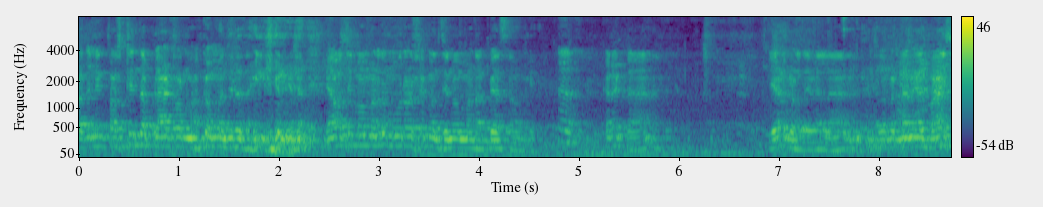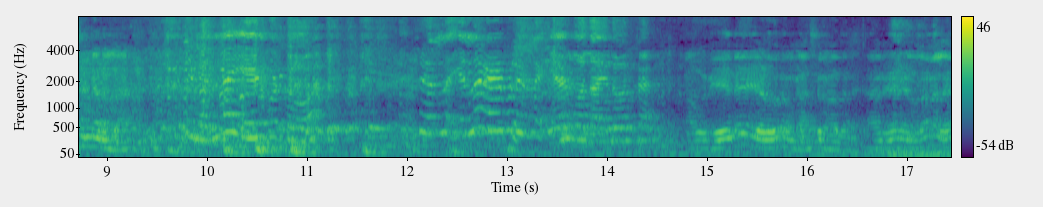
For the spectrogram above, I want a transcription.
ಅದು ನೀನು ಫಸ್ಟಿಂದ ಪ್ಲಾಟ್ಫಾರ್ಮ್ ಹಾಕೊಂಡ್ ಬಂದಿರೋದು ಹಿಂಗೇನಿಲ್ಲ. ಯಾವ ಸಿನಿಮಾ ಮಾಡಿದ್ರೆ ಮೂರು ವರ್ಷಕ್ಕೆ ಒಂದು ಸಿನಿಮಾ ಮಾಡೋ ಅಭ್ಯಾಸ ಅವನಿಗೆ. ಕರೆಕ್ಟಾ ಇವೆಲ್ಲ. ಬಟ್ ನನಗೆ ಬಾಯಿ ಸುಮ್ಮನಿರಲ್ಲ ಇವೆಲ್ಲ ಹೇಳ್ಬಿಟ್ಟು ಎಲ್ಲ ಎಲ್ಲ ಹೇಳ್ಬೋದಾ ಇದು ಅಂತ? ಅವ್ರು ಏನೇ ಹೇಳಿದ್ರು ನಮ್ಗೆ ಆಶೀರ್ವಾದನೆ. ಅವ್ರು ಏನು ಹೇಳಿದ್ರು ಆಮೇಲೆ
